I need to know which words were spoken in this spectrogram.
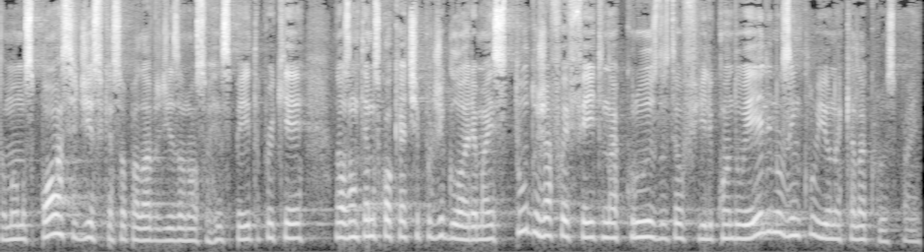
tomamos posse disso que a Sua palavra diz ao nosso respeito, porque nós não temos qualquer tipo de glória, mas tudo já foi feito na cruz do Teu Filho, quando Ele nos incluiu naquela cruz, Pai.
